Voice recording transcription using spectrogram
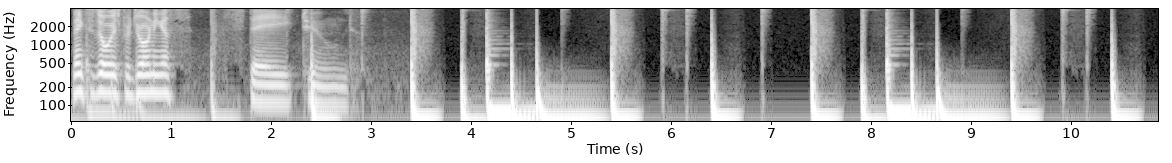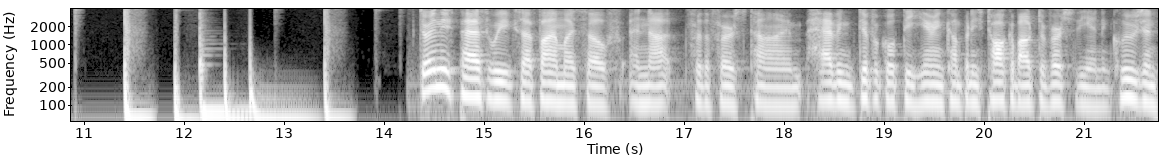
Thanks as always for joining us. Stay tuned. During these past weeks, I find myself, and not for the first time, having difficulty hearing companies talk about diversity and inclusion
